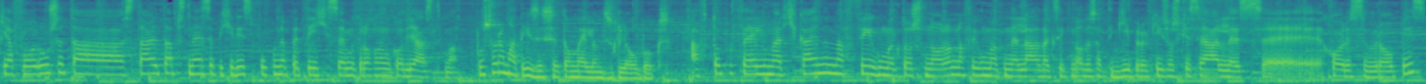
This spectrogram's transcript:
και αφορούσε τα startups, νέες επιχειρήσεις που έχουν πετύχει σε μικρό χρονικό διάστημα. Πώς οραματίζεσαι το μέλλον της Glowbox, Αυτό που θέλουμε αρχικά είναι να φύγουμε εκτός συνόρων, να φύγουμε από την Ελλάδα, ξεκινώντας από την Κύπρο και ίσως και σε άλλες ε, χώρες της Ευρώπης.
